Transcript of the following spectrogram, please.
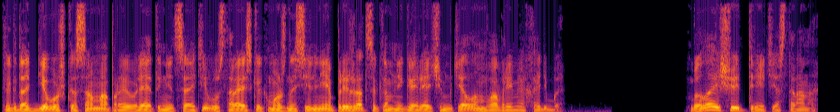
когда девушка сама проявляет инициативу, стараясь как можно сильнее прижаться ко мне горячим телом во время ходьбы. Была еще и третья сторона.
